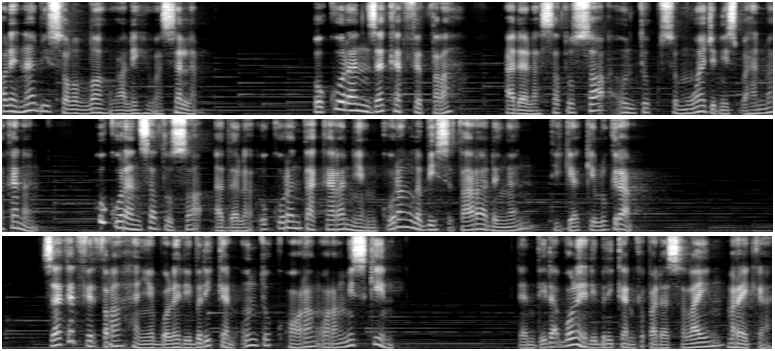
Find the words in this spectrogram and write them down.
oleh Nabi Shallallahu Alaihi Wasallam. Ukuran zakat fitrah adalah satu sa' untuk semua jenis bahan makanan. Ukuran satu sa' adalah ukuran takaran yang kurang lebih setara dengan 3 kg. Zakat fitrah hanya boleh diberikan untuk orang-orang miskin dan tidak boleh diberikan kepada selain mereka.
